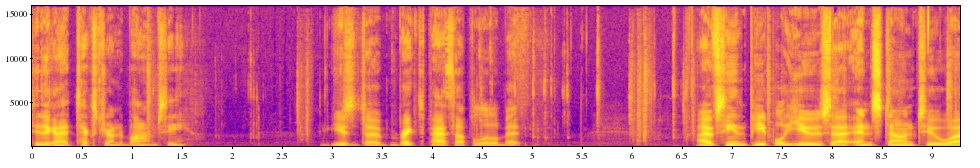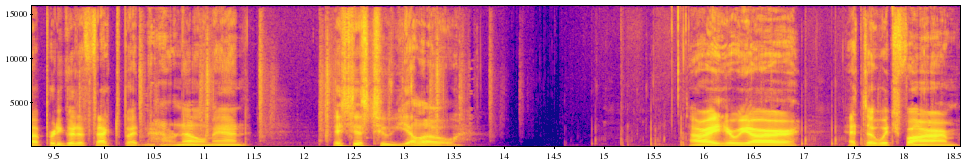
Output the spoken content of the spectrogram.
see they got a texture on the bottom. See, use it to break the path up a little bit. I've seen people use uh, endstone to uh, pretty good effect, but I don't know, man. It's just too yellow. All right, here we are at the witch farm.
